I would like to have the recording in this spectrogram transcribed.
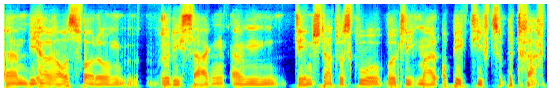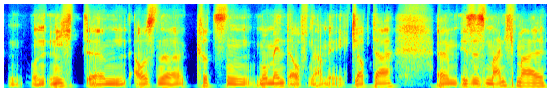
ähm, die Herausforderung, würde ich sagen, ähm, den Status quo wirklich mal objektiv zu betrachten und nicht ähm, aus einer kurzen Momentaufnahme. Ich glaube, da ähm, ist es manchmal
